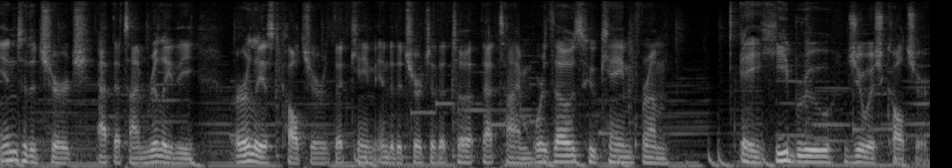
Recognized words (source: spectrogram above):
into the church at that time, really the earliest culture that came into the church at that time, were those who came from a Hebrew Jewish culture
